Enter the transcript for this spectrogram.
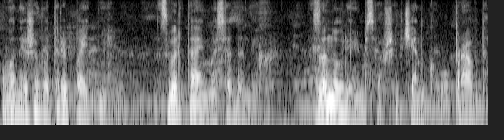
Вони животрепетні. Звертаємося до них, занурюємося в Шевченкову правду.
